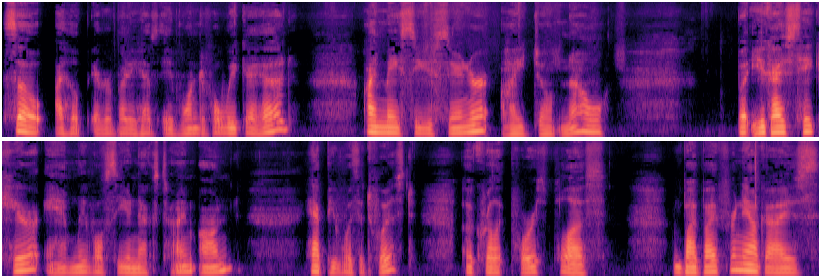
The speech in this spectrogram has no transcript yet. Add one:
So, I hope everybody has a wonderful week ahead. I may see you sooner. I don't know. But you guys take care, and we will see you next time on Happy with a Twist Acrylic Pours Plus. Bye-bye for now, guys.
